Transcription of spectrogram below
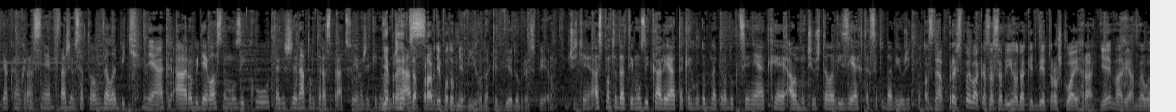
Ďakujem krásne. Snažím sa to velebiť nejak a robiť aj vlastnú muziku, takže na tom teraz pracujem, že keď Je mám pre herca čas... pravdepodobne výhoda, keď vie dobre spievať. Určite. Aspoň teda tie muzikály a také hudobné produkcie nejaké, alebo či už v televíziách, tak sa to dá využiť potom. Vlastne a pre speváka zase výhoda, keď vie trošku aj hrať, nie, Marian? Lebo...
